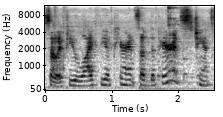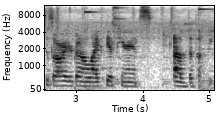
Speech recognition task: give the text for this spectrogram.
So if you like the appearance of the parents, chances are you're going to like the appearance of the puppy.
